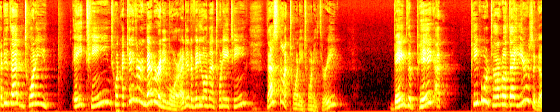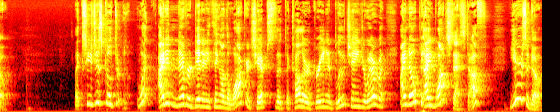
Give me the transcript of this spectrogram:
I did that in 2018. 20, I can't even remember anymore. I did a video on that in 2018. That's not 2023. Babe the Pig, I, people were talking about that years ago. Like, so you just go through what? I didn't never did anything on the Walker chips, the, the color green and blue change or whatever, but I know I watched that stuff years ago.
